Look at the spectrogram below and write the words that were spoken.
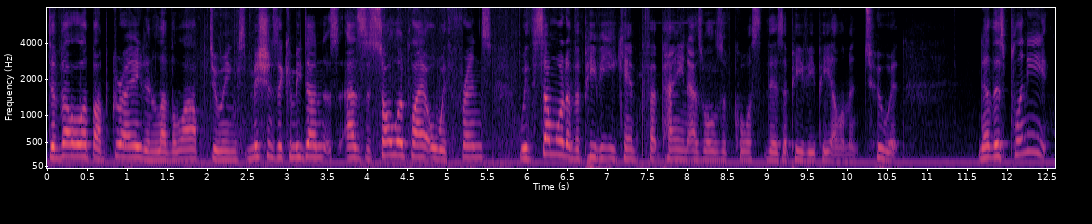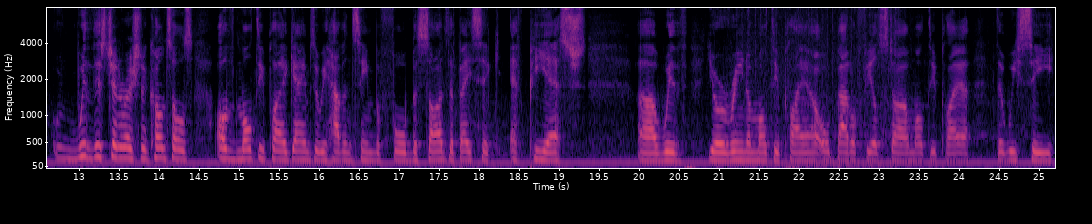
develop, upgrade, and level up, doing missions that can be done as a solo player or with friends, with somewhat of a PvE campaign, as well as, of course, there's a PvP element to it. Now, there's plenty with this generation of consoles of multiplayer games that we haven't seen before, besides the basic FPS uh, with your arena multiplayer or battlefield style multiplayer that we see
